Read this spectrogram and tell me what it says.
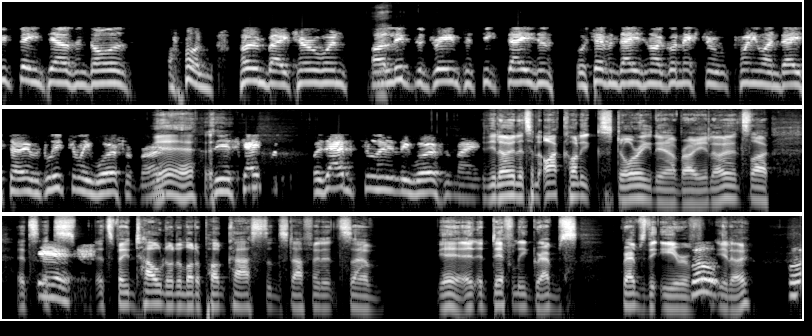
$15,000 on home baked heroin. I lived the dream for six days and or seven days, and I got an extra 21 days. So it was literally worth it, bro. yeah. The escape was, was absolutely worth it, mate. You know, and it's an iconic story now, bro. You know, it's like it's it's it's been told on a lot of podcasts and stuff, and it's um yeah, it, it definitely grabs grabs the ear of Well, you know. Well,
